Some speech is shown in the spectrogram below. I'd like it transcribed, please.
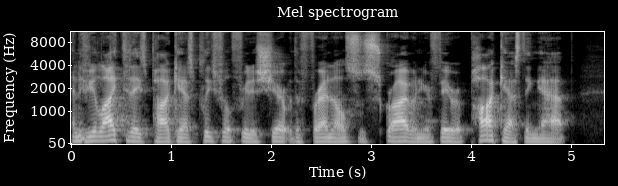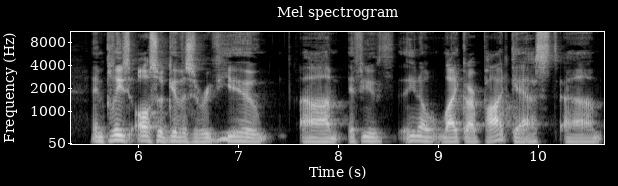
And if you like today's podcast, please feel free to share it with a friend and also subscribe on your favorite podcasting app. And please also give us a review um, if you you know like our podcast. Um,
